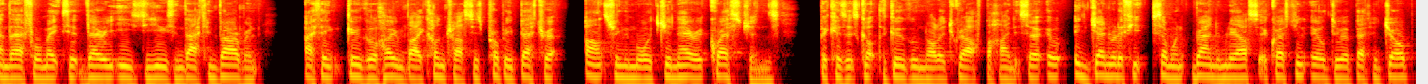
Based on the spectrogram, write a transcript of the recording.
and therefore makes it very easy to use in that environment. I think Google Home, by contrast, is probably better at answering the more generic questions because it's got the Google Knowledge Graph behind it. So, in general, if you, someone randomly asks it a question, it'll do a better job.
